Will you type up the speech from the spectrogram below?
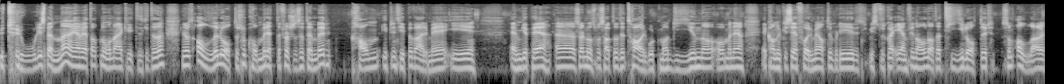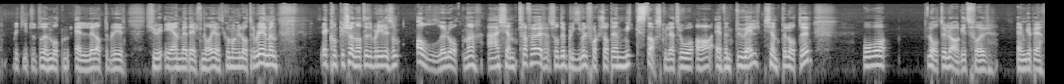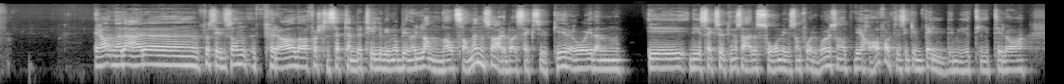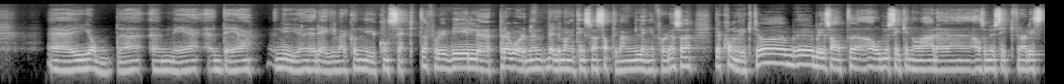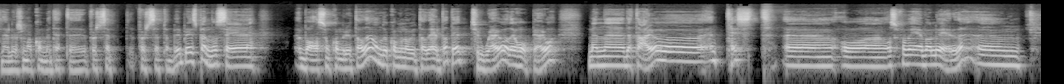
utrolig spennende. Jeg vet at noen er kritiske til det. Men at alle låter som kommer etter 1.9, kan i prinsippet være med i MGP. Så er det noen som har sagt at det tar bort magien, og, og, men jeg, jeg kan jo ikke se for meg at det blir, hvis du skal ha én finale, at det er ti låter som alle har blitt gitt ut på den måten, eller at det blir 21 med delfinale. Jeg vet ikke hvor mange låter det blir, men jeg kan ikke skjønne at det blir liksom alle låtene er kjent fra før, så det blir vel fortsatt en miks, da, skulle jeg tro, av eventuelt kjente låter og låter laget for MGP. Ja, nei, det er eh, For å si det sånn, fra da 1.9. til vi må begynne å lande alt sammen, så er det bare seks uker. Og i, den, i de seks ukene så er det så mye som foregår, sånn at vi har faktisk ikke veldig mye tid til å jobbe eh, med det nye regelverket og det nye konseptet. For vi løper av gårde med veldig mange ting som er satt i gang lenge før det. Så det kommer ikke til å eh, bli sånn at eh, all musikken nå er det altså musikk fra listene eller som har kommet etter 1.9. Det blir spennende å se hva som kommer ut av det. Om det kommer noe ut av det hele tatt, det tror jeg jo, og det håper jeg jo. Men uh, dette er jo en test, uh, og, så får vi evaluere det. Uh,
